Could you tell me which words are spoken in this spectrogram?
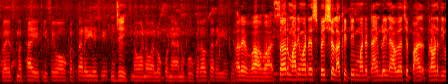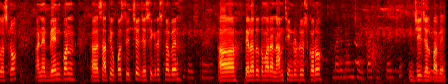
પ્રયત્ન થાય એટલી સેવાઓ કરતા રહીએ છીએ. જી. નવા નવા લોકોને આ અનુભવ કરાવતા રહીએ છીએ. અરે વાહ વાહ. સર મારી માટે સ્પેશિયલ આખી ટીમ માટે ટાઈમ લઈને આવ્યા છે પાંચ ત્રણ દિવસનો. અને બેન પણ સાથે ઉપસ્થિત છે. જય શ્રી કૃષ્ણ બેન. અ, તો તમારા નામથી ઇન્ટ્રોડ્યુસ કરો. મારું નામ જલ્પા ઠક્કર છે. જી જલ્પાબેન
